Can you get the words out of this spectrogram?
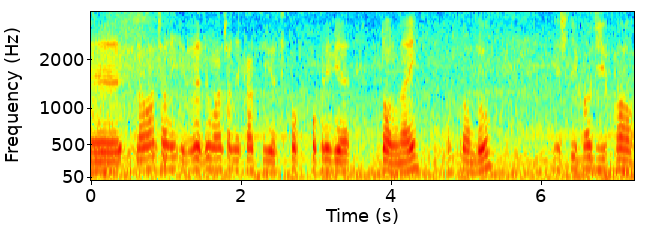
e, załączanie i wy, wyłączanie kasy jest w, po, w pokrywie dolnej od prądu. Jeśli chodzi o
